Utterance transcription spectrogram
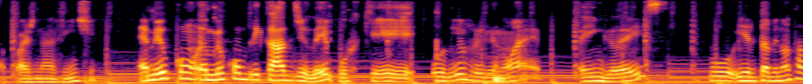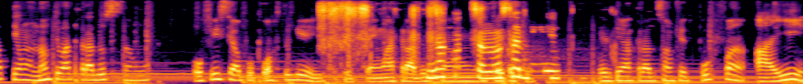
a página 20. É meio, é meio complicado de ler, porque o livro ele não é em inglês e ele também não, tá, tem, um, não tem uma tradução oficial para o português. Ele tem uma tradução. Nossa, eu não sabia. Por, ele tem uma tradução feita por fã. Aí,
